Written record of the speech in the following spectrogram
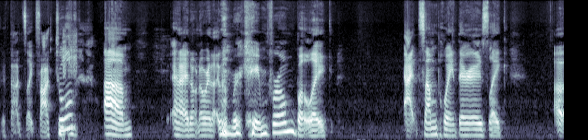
if that's like factual. Um and i don't know where that number came from but like at some point there is like a,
